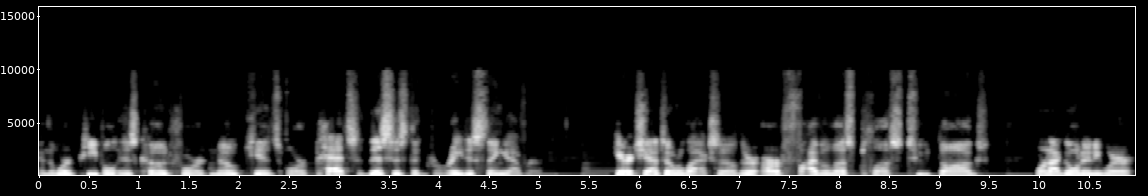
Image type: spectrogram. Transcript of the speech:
And the word people is code for no kids or pets. This is the greatest thing ever. Here at Chateau Relaxo, there are five of us plus two dogs. We're not going anywhere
